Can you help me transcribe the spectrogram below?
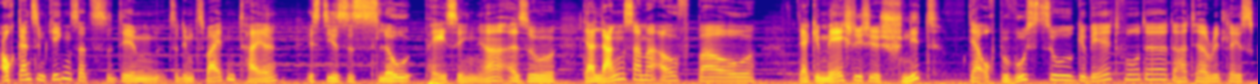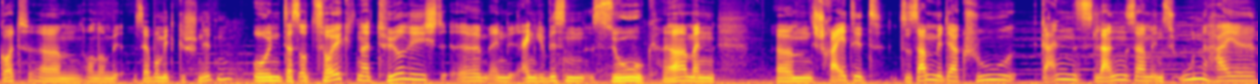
auch ganz im Gegensatz zu dem, zu dem zweiten Teil ist dieses Slow Pacing, ja. Also der langsame Aufbau, der gemächliche Schnitt, der auch bewusst so gewählt wurde. Da hat Herr Ridley Scott ähm, auch noch selber mitgeschnitten. Und das erzeugt natürlich ähm, einen, einen, gewissen Sog. Ja? Man ähm, schreitet zusammen mit der Crew ganz langsam ins Unheil.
